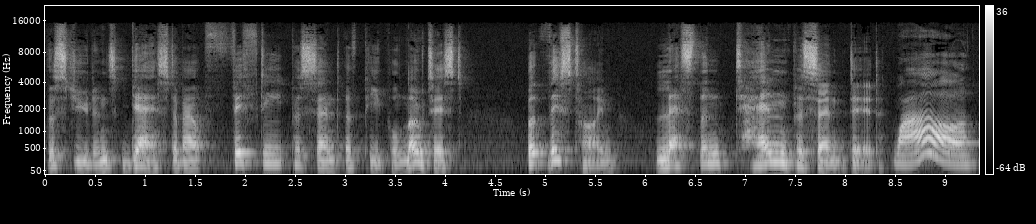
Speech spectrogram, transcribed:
the students guessed about 50% of people noticed, but this time, less than 10% did. Wow,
